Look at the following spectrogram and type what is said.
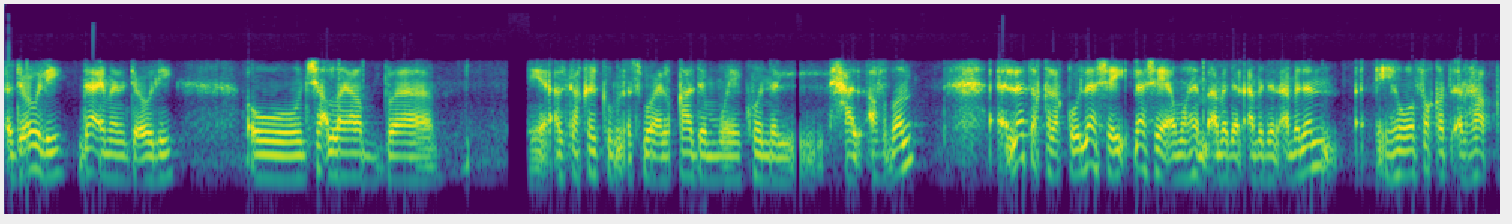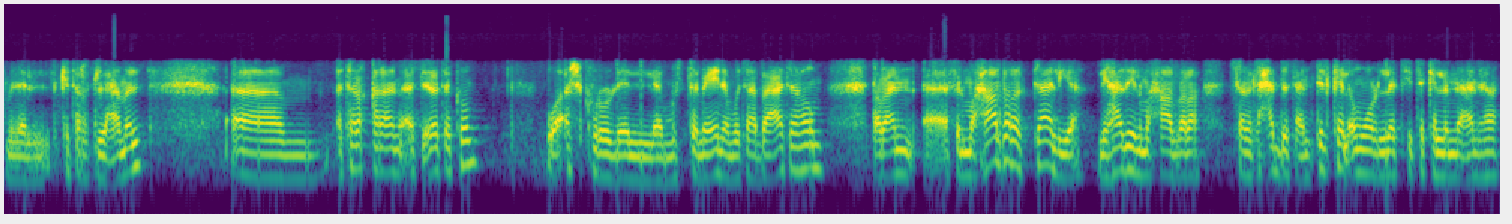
ادعوا لي دائما ادعوا لي. وإن شاء الله يا رب آه، ألتقيكم الأسبوع القادم ويكون الحال أفضل. لا تقلقوا لا شيء لا شيء مهم أبدا أبدا أبدا. هو فقط إرهاق من كثرة العمل. أتلقى الآن أسئلتكم. وأشكر للمستمعين متابعتهم. طبعا آه، في المحاضرة التالية لهذه المحاضرة سنتحدث عن تلك الأمور التي تكلمنا عنها.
